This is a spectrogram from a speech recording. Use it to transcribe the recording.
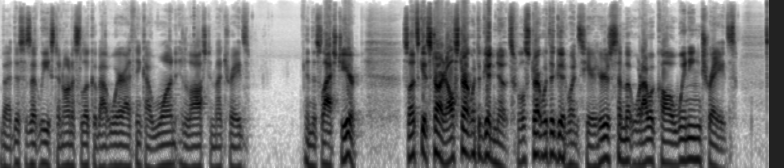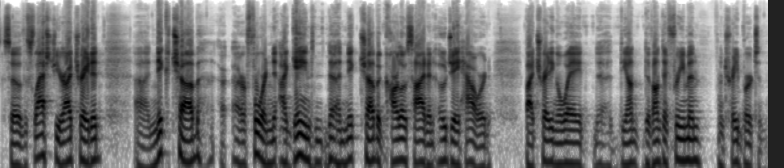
but this is at least an honest look about where I think I won and lost in my trades in this last year. So let's get started. I'll start with the good notes. We'll start with the good ones here. Here's some of what I would call winning trades. So this last year, I traded uh, Nick Chubb, uh, or for I gained uh, Nick Chubb and Carlos Hyde and OJ Howard by trading away uh, Devonta Freeman and Trey Burton.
